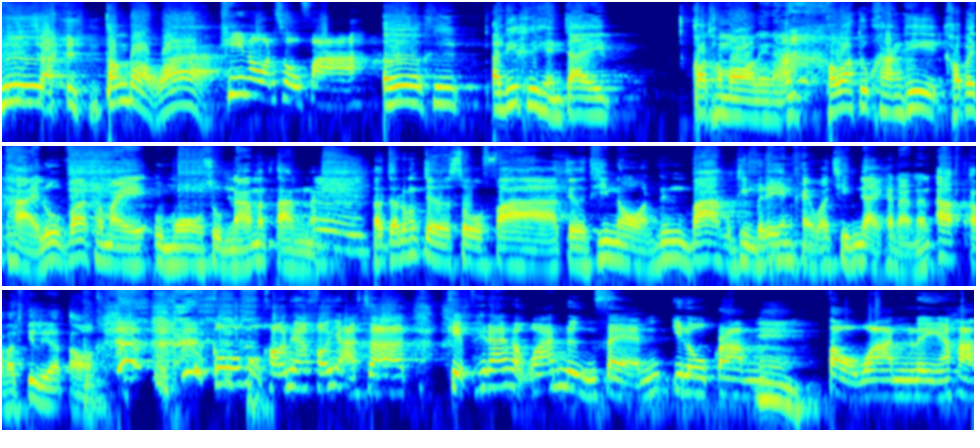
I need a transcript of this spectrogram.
คือต้องบอกว่าที่นอนโซฟา เออคือ อันนี้คือเห็นใจกทมเลยนะ เพราะว่าทุกครั้งที่เขาไปถ่ายรูปว่าทำไมอุโมงค์สูบน้ำมันตันนะเราจะต้องเจอโซฟาเจอที่นอนซึ่งบ้าคุณทิ้งไปได้ยังไงว่าชิ้นใหญ่ขนาดนั้นอะกลับมาที่เรือต่อโกของเขาเนี่ยเขาอยากจะเก็บให้ได้แบบว่าหนึ่งแสนกิโลกรัมต่อวันอะไรเงี้ยค่ะ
